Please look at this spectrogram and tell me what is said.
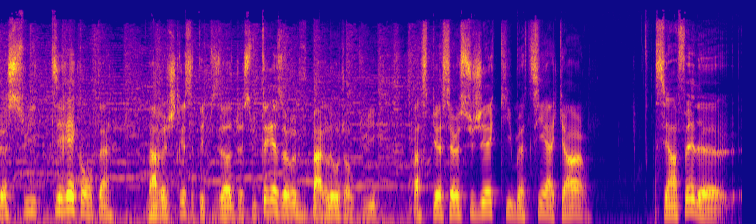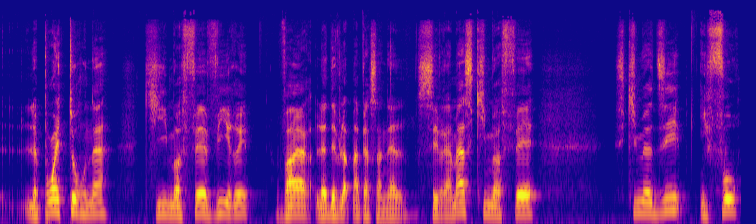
Je suis très content d'enregistrer cet épisode. Je suis très heureux de vous parler aujourd'hui parce que c'est un sujet qui me tient à cœur. C'est en fait le, point tournant qui m'a fait virer vers le développement personnel. C'est vraiment ce qui m'a fait, ce qui me dit, il faut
